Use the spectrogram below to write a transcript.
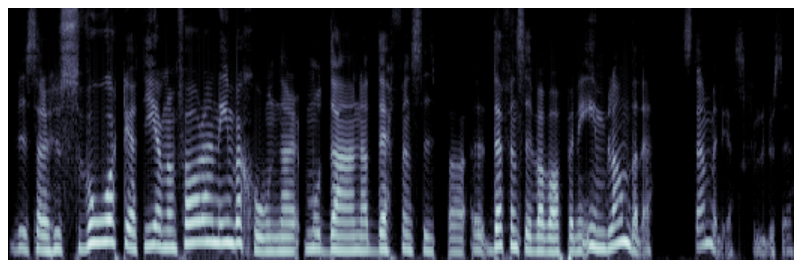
visar hur svårt det är att genomföra en invasion när moderna defensiva, eh, defensiva vapen är inblandade. Stämmer det, skulle du säga?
